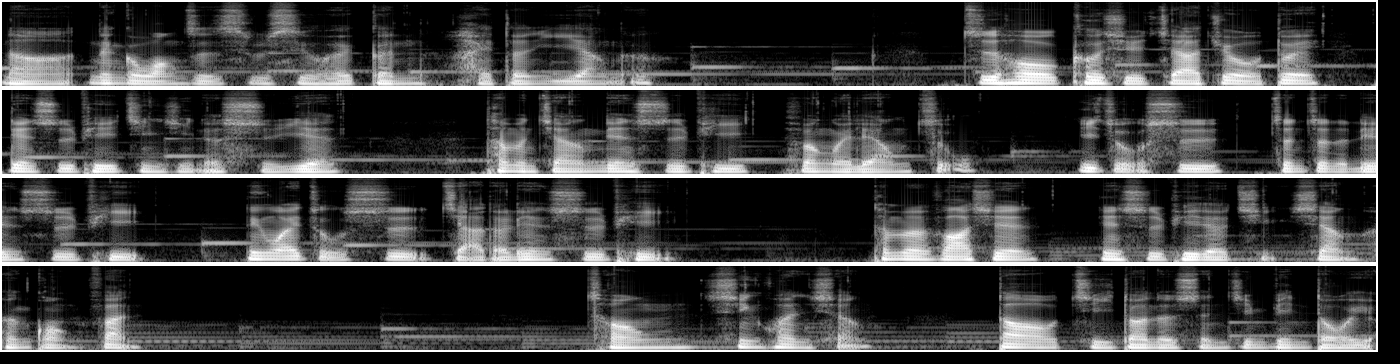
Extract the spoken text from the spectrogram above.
那那个王子是不是会跟海登一样呢？之后科学家就有对炼尸癖进行了实验，他们将炼尸癖分为两组，一组是真正的炼尸癖，另外一组是假的炼尸癖。他们发现炼尸癖的倾向很广泛，从性幻想到极端的神经病都有。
